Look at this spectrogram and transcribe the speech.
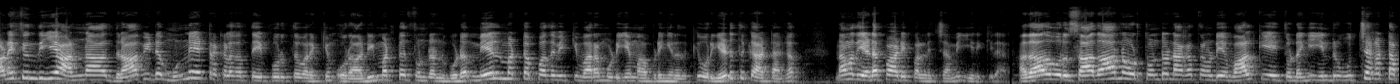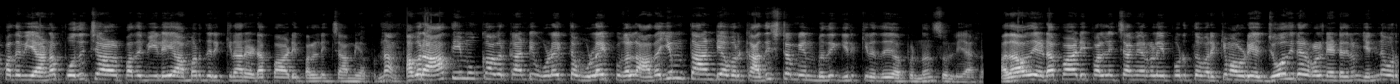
அனைத்து இந்திய அண்ணா திராவிட முன்னேற்ற கழகத்தை பொறுத்த வரைக்கும் ஒரு அடிமட்ட தொண்டன் கூட மேல்மட்ட பதவிக்கு வர முடியும் அப்படிங்கிறதுக்கு ஒரு எடுத்துக்காட்டாக நமது எடப்பாடி பழனிசாமி இருக்கிறார். அதாவது ஒரு சாதாரண ஒரு தொண்டனாக தன்னுடைய வாழ்க்கையை தொடங்கி இன்று உச்சகட்ட பதவியான பொதுச்செயலாளர் பதவியிலே அமர்ந்திருக்கிறார் எடப்பாடி பழனிசாமி அப்படின்னா அவர் அதிமுகவிற்காண்டி உழைத்த உழைப்புகள் அதையும் தாண்டி அவருக்கு அதிர்ஷ்டம் என்பது இருக்கிறது அப்படின்னு தான் சொல்லியாக அதாவது எடப்பாடி பழனிசாமி அவர்களை பொறுத்த வரைக்கும் அவருடைய ஜோதிடர்கள் நேற்று தினம் என்ன ஒரு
